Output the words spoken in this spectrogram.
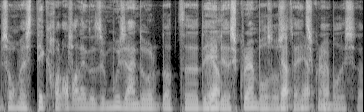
sommige mensen tikken gewoon af alleen dat ze moe zijn door dat, eh, de Ja. hele scramble, zoals Ja, het heet. scramble is eh,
